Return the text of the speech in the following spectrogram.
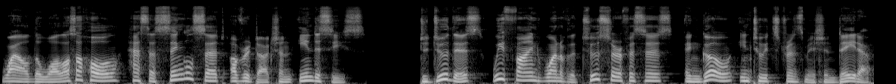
while the wall as a whole has a single set of reduction indices. To do this, we find one of the two surfaces and go into its transmission data.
